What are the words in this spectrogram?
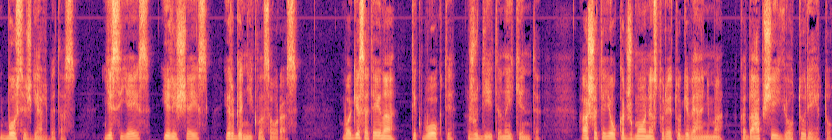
bus išgelbėtas. Jis įeis ir išeis ir ganyklas auras. Vagis ateina tik vokti, žudyti, naikinti. Aš atėjau, kad žmonės turėtų gyvenimą kad apšiai jo turėtų.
